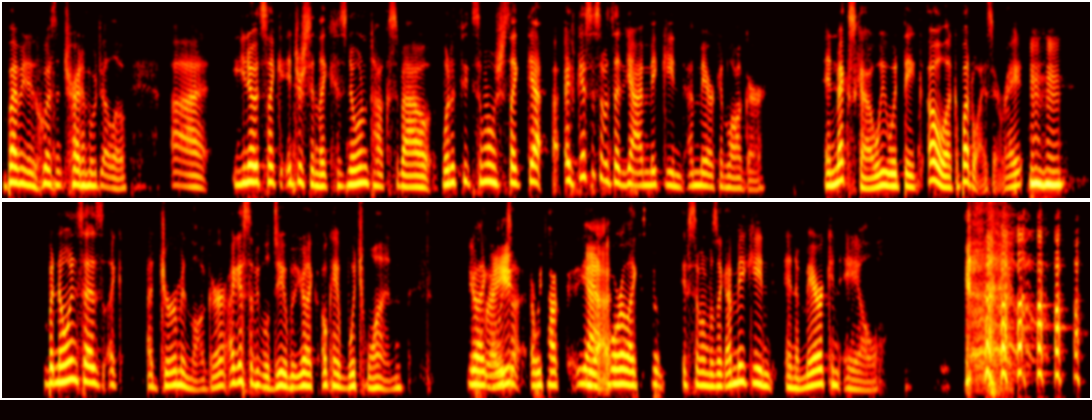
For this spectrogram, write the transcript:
but I mean, who hasn't tried a Modelo? Uh, you know, it's like interesting, like because no one talks about what if someone was just like, yeah, I- guess if someone said, yeah, I'm making American lager in Mexico, we would think, oh, like a Budweiser, right? Mm-hmm. But no one says like a German lager. I guess some people do, but you're like, okay, which one? You're like, are we, Right? ta- are we talking? Yeah. Yeah. Or like, so if someone was like, I'm making an American ale.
